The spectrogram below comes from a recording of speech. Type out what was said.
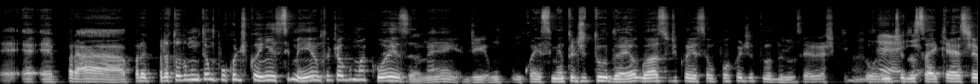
é, é, é para todo mundo ter um pouco de conhecimento de alguma coisa, né? De um, um, conhecimento de tudo. Aí eu gosto de conhecer um pouco de tudo. Não sei, acho que o ouvinte é, do SciCast é,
